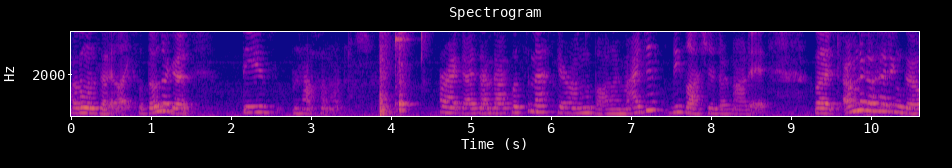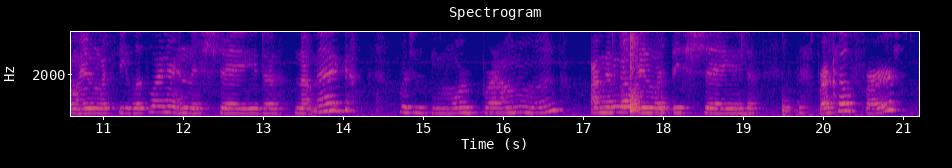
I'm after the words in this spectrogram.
are the ones that I like. So those are good. These, not so much. Alright guys, I'm back with the mascara on the bottom. I just, these lashes are not it. But I'm going to go ahead and go in with the lip liner in the shade Nutmeg, which is the more brown one. I'm going to go in with the shade Espresso first.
